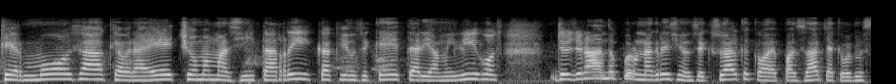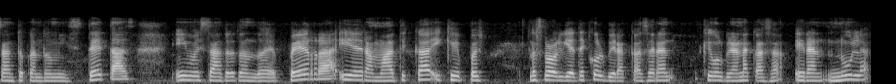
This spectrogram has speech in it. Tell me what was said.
qué hermosa, qué habrá hecho, mamacita rica, que no sé qué, te haría mil hijos. Yo llorando por una agresión sexual que acaba de pasar, ya que pues me estaban tocando mis tetas y me estaban tratando de perra y de dramática y que pues las probabilidades de que a casa eran que volvieran a casa eran nulas.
